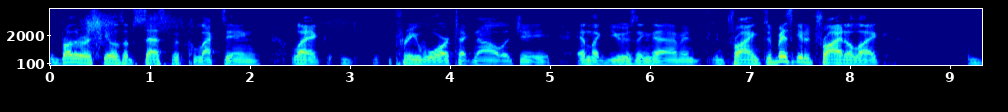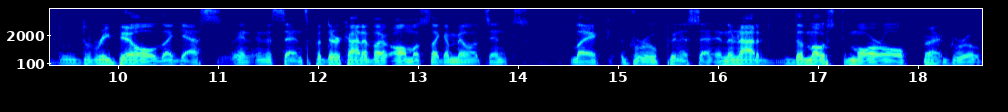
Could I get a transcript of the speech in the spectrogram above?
the of Steel is obsessed with collecting like pre-war technology and like using them and trying to basically to try to like to rebuild, I guess, in in a sense. But they're kind of like almost like a militant like group in a sense, and they're not the most moral Right. group.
